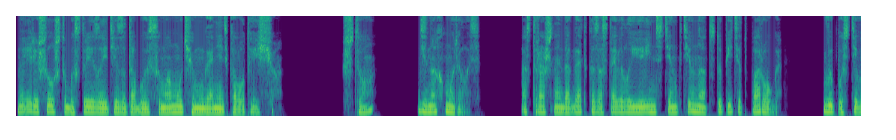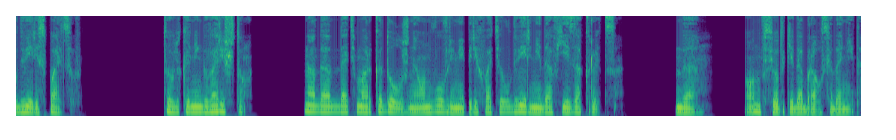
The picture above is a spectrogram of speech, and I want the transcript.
Но я решил, что быстрее зайти за тобой самому, чем гонять кого-то еще. «Что?» Дина хмурилась, а страшная догадка заставила ее инстинктивно отступить от порога, выпустив дверь из пальцев. «Только не говори, что...» Надо отдать Марка должное, он вовремя перехватил дверь, не дав ей закрыться. Да, он все таки добрался до Ниты.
